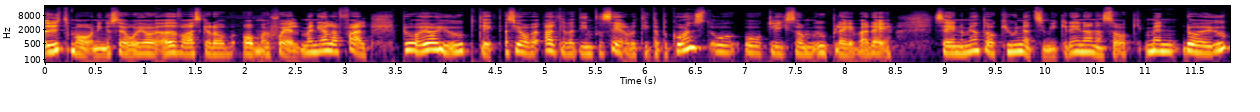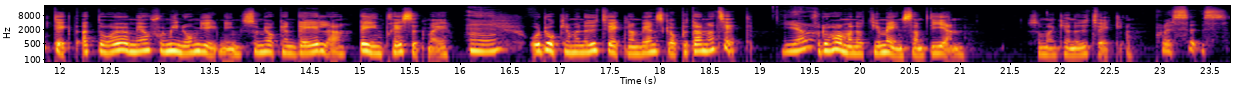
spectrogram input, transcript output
utmaning och så. Och jag är överraskad av, av mig själv. Men i alla fall, då har jag ju upptäckt, alltså jag har alltid varit intresserad av att titta på konst och, och liksom uppleva det. Sen om jag inte har kunnat så mycket, det är en annan sak. Men då har jag upptäckt att då har jag människor i min omgivning som jag kan dela det intresset med. Mm. Och då kan man utveckla en vänskap på ett annat sätt. Ja. För då har man något gemensamt igen som man kan utveckla. Precis.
